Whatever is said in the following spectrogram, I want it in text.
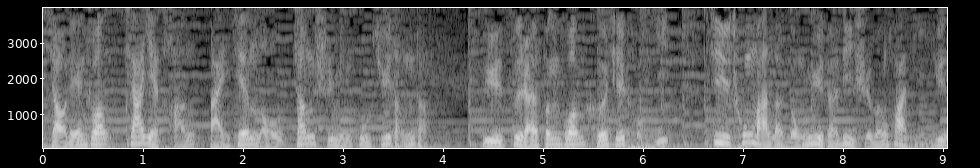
小莲庄、嘉业堂、百间楼、张时明故居等等，与自然风光和谐统一，既充满了浓郁的历史文化底蕴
